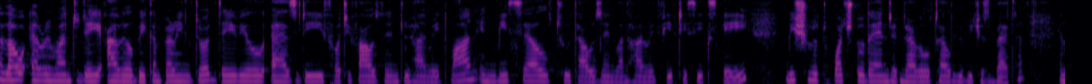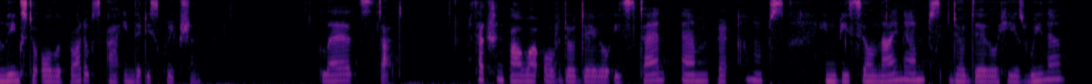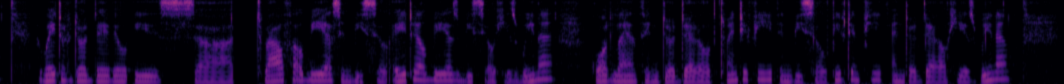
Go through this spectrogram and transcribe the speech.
Hello everyone, today I will be comparing Dirt Devil SD 30201 and Bissell 2156A. Be sure to watch to the end and I will tell you which is better and links to all the products are in the description. Let's start. Suction power of Dirt Devil is 10 amps, in Bissell 9 amps, Dirt Devil he is winner. Weight of Dirt Devil is uh, 12 lbs in Bissell 8 lbs, Bissell his winner, cord length in Dirt Devil 20 feet, in Bissell 15 feet, and Dirt Devil his winner.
